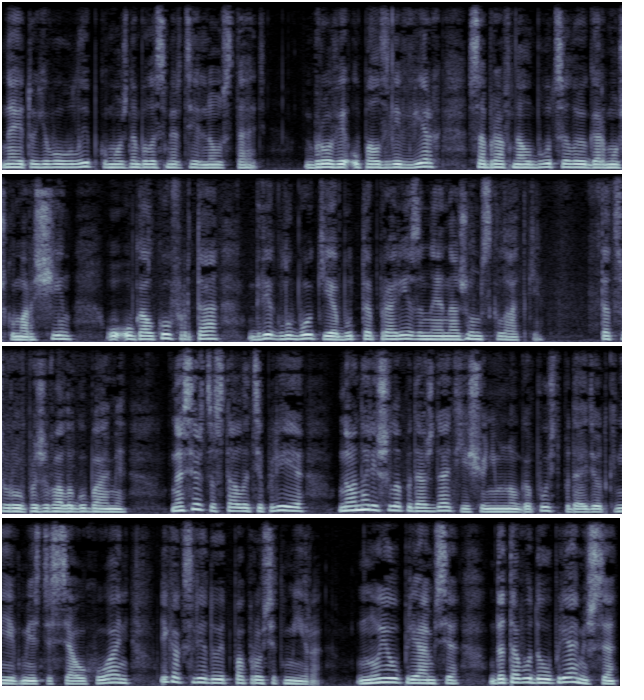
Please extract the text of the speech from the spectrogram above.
на эту его улыбку можно было смертельно устать. Брови уползли вверх, собрав на лбу целую гармошку морщин, у уголков рта две глубокие, будто прорезанные ножом складки. Тацуру пожевала губами. На сердце стало теплее, но она решила подождать еще немного, пусть подойдет к ней вместе с Сяо Хуань и как следует попросит мира. «Ну и упрямься, до того да упрямишься,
